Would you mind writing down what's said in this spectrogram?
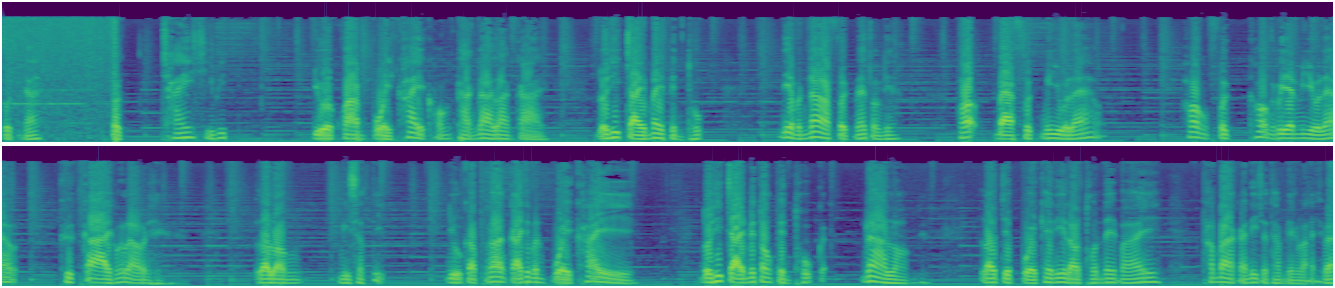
ฝึกนะ ฝึกใช้ชีวิต อยู่กับความป่วยไข้ของทางด้านร่างกาย โดยที่ใจไม่เป็นทุกข์เนี่ยมันน่าฝึกนะตรงเนี้ยเพราะแบบฝึกมีอยู่แล้ว ห้องฝึกห้องเรียนมีอยู่แล้ว คือกายของเราเนี่ยเราลองมีสติ อยู่กับร่างกายที่มันป่วยไข้ โดยที่ใจไม่ต้องเป็นทุกข์น่าลอง เราเจ็บป่วยแค่นี้เราทนได้ไหม ถ้ามากกว่านี้จะทำอย่างไรใช่ไหม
